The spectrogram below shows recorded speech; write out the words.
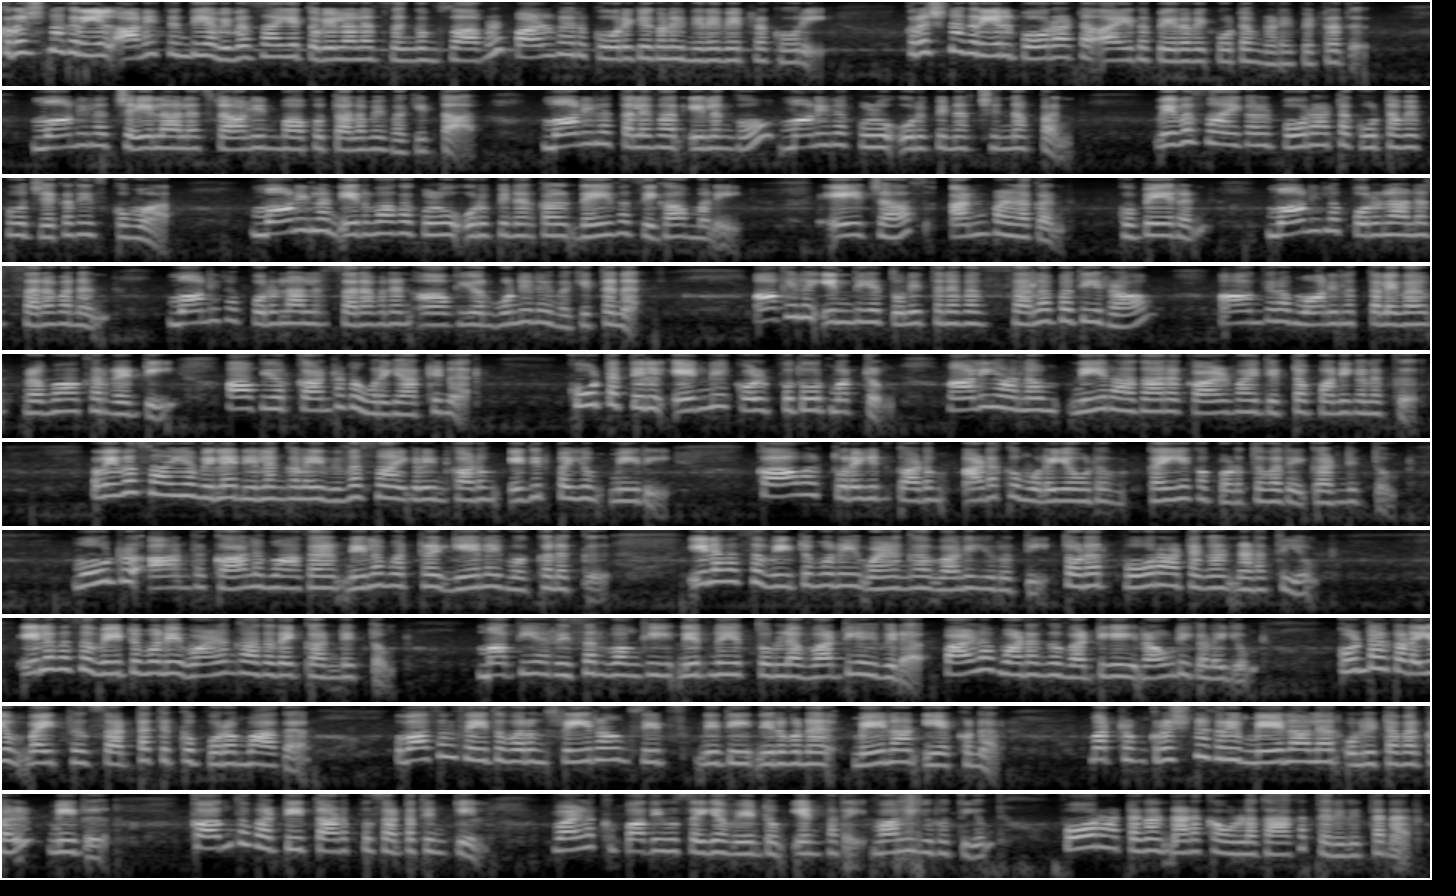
கிருஷ்ணகிரியில் அனைத்திந்திய விவசாய தொழிலாளர் சங்கம் சார்பில் பல்வேறு கோரிக்கைகளை நிறைவேற்ற கோரி கிருஷ்ணகிரியில் போராட்ட ஆயுத பேரவை கூட்டம் நடைபெற்றது. மாநில செயலாளர் ஸ்டாலின் பாபு தலைமை வகித்தார். மாநில தலைவர் இளங்கோ மாநில குழு உறுப்பினர் சின்னப்பன் விவசாயிகள் போராட்ட கூட்டமைப்பு ஜெகதீஷ்குமார் மாநில நிர்வாக குழு உறுப்பினர்கள் தெய்வ சிகாமணி ஏஜாஸ் அன்பழகன் குபேரன் மாநில பொருளாளர் சரவணன் மாநில பொருளாளர் சரவணன் ஆகியோர் முன்னிலை வகித்தனர். அகில இந்திய துணைத் தலைவர் சலபதி ராவ் ஆந்திர மாநில தலைவர் பிரபாகர் ரெட்டி ஆகியோர் கண்டன உரையாற்றினர். கூட்டத்தில் எண்ணெய் கொள்புதூர் மற்றும் அலியாலம் நீராதார கால்வாய் திட்ட பணிகளுக்கு விவசாய விளை நிலங்களை விவசாயிகளின் கடும் எதிர்ப்பையும் மீறி காவல்துறையின் கடும் அடக்குமுறையோடு கையகப்படுத்துவதை கண்டித்தும் மூன்று ஆண்டு காலமாக நிலமற்ற ஏழை மக்களுக்கு இலவச வீட்டுமனை வழங்க வலியுறுத்தி தொடர் போராட்டங்கள் நடத்தியும். இலவச வீட்டுமனை வழங்காததை கண்டித்தும் மத்திய ரிசர்வ் வங்கி நிர்ணயித்துள்ள வட்டியை விட பல மடங்கு வட்டியை ரவுடிகளையும் குண்டர்களையும் வைத்து சட்டத்திற்கு புறம்பாக வசூல் செய்து வரும் ஸ்ரீராம் சீட்ஸ் நிதி நிறுவன மேலாண் இயக்குனர் மற்றும் கிருஷ்ணகிரி மேலாளர் உள்ளிட்டவர்கள் மீது கந்து வட்டி தடுப்பு சட்டத்தின் கீழ் வழக்கு பதிவு செய்ய வேண்டும் என்பதை வலியுறுத்தியும் போராட்டங்கள் நடக்க உள்ளதாக தெரிவித்தனர்.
